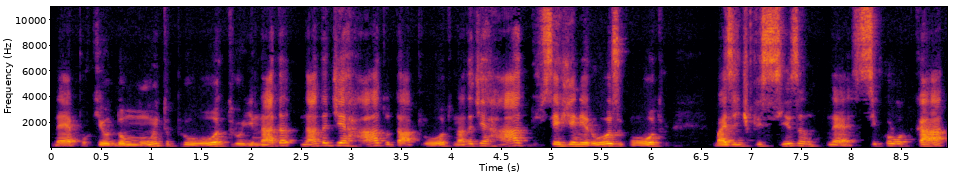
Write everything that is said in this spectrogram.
né? Porque eu dou muito para o outro e nada, nada de errado dar para o outro, nada de errado ser generoso com o outro, mas a gente precisa, né, se colocar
